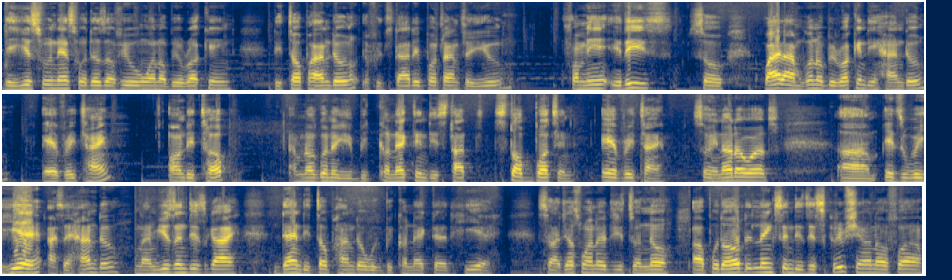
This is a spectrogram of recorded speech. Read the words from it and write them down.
the usefulness for those of you who want to be rocking the top handle if it's that important to you. For me, it is. So while I'm going to be rocking the handle every time on the top, I'm not going to be connecting the start stop button every time. So in other words, um, it will be here as a handle. When I'm using this guy, then the top handle will be connected here. So I just wanted you to know. I'll put all the links in the description of uh,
